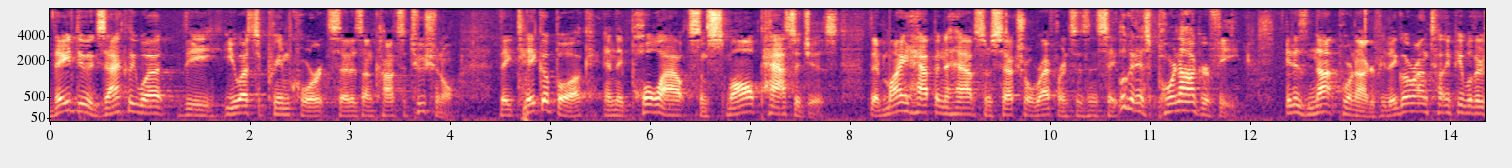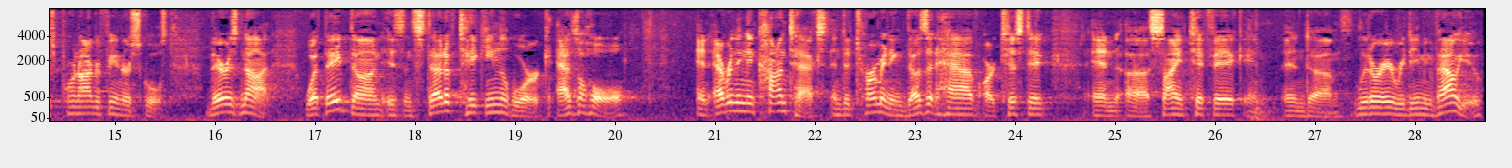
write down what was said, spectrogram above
They do exactly what the U.S. Supreme Court said is unconstitutional. They take a book and they pull out some small passages that might happen to have some sexual references and say, look at this, pornography. It is not pornography. They go around telling people there's pornography in their schools. There is not. What they've done is instead of taking the work as a whole and everything in context and determining does it have artistic and uh, scientific and, and um, literary redeeming value,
